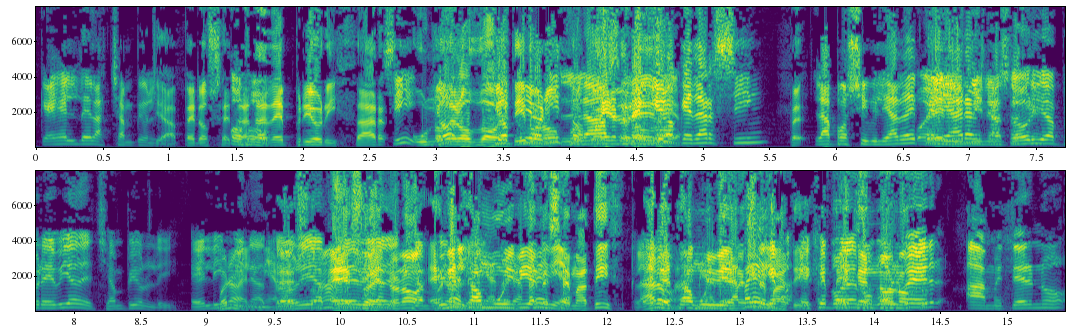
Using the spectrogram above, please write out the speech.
que es el de las Champions League. ya, pero se Ojo. trata de priorizar Sí, uno yo- de los dos objetivos, ¿no? priorizo, pero no me quiero quedar sin Pe- la posibilidad de Pues pelear el eliminatoria de- previa de Champions League. Bueno, Eliminatoria eliminatoria, previa Eso es, de no, no, es Champions que está muy bien previa. ese matiz. Claro, es que está muy bien ese matiz. Es que podemos no, volver a meternos,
